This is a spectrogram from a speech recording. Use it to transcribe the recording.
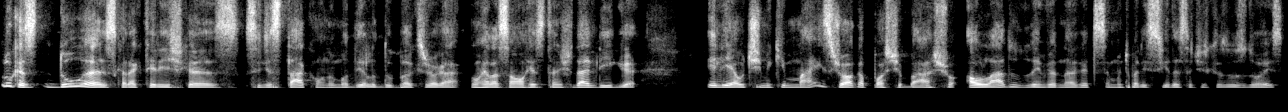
Lucas, duas características se destacam no modelo do Bucks jogar com relação ao restante da liga. Ele é o time que mais joga poste baixo ao lado do Denver Nuggets, é muito parecida as estatísticas dos dois.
